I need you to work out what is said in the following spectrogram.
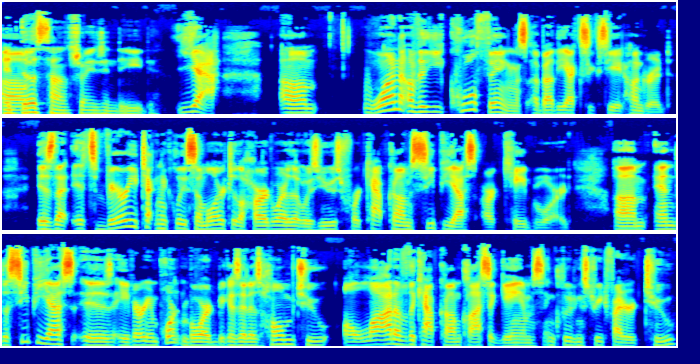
It Um, does sound strange indeed. yeah. Um, one of the cool things about the X68000 is that it's very technically similar to the hardware that was used for Capcom's CPS arcade board. Um, and the CPS is a very important board because it is home to a lot of the Capcom classic games, including Street Fighter II.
